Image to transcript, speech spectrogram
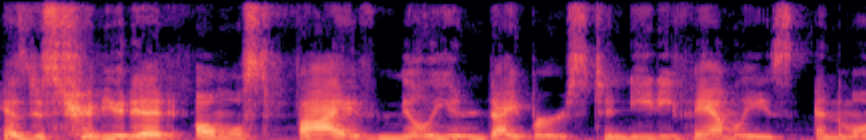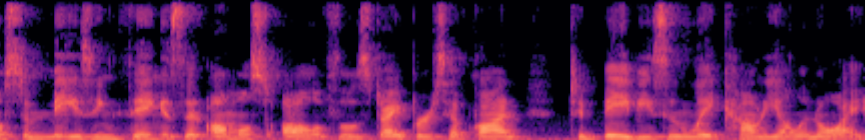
has distributed almost 5 million diapers to needy families. And the most amazing thing is that almost all of those diapers have gone to babies in Lake County, Illinois.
